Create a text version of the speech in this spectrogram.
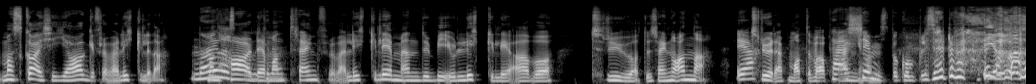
Man skal ikke jage for å være lykkelig, da. Nei, man har det man trenger for å være lykkelig, men du blir ulykkelig av å tro at du trenger noe annet. Ja. Tror jeg på en måte var Det er kjempekomplisert å prate om.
